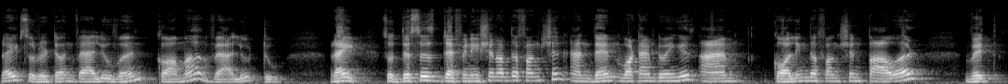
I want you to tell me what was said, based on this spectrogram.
right? So return value 1 comma value 2 right? So this is definition of the function and then what i'm doing is i am calling the function power with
